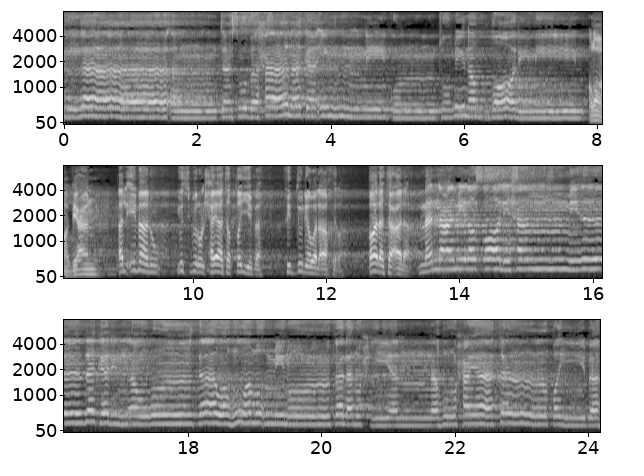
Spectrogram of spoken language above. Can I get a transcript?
إلا أنت سبحانك إني كنت من الظالمين. رابعا. الإيمان يثمر الحياة الطيبة. في الدنيا والآخرة. قال تعالى من عمل صالحا من ذكر أو أنثى وهو مؤمن فلنحيينه حياة طيبة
